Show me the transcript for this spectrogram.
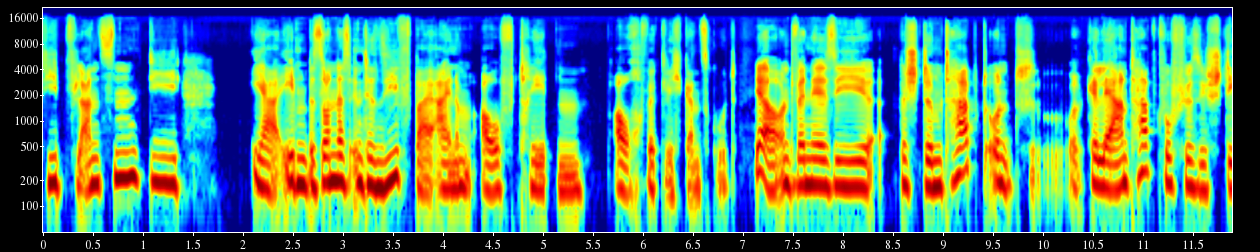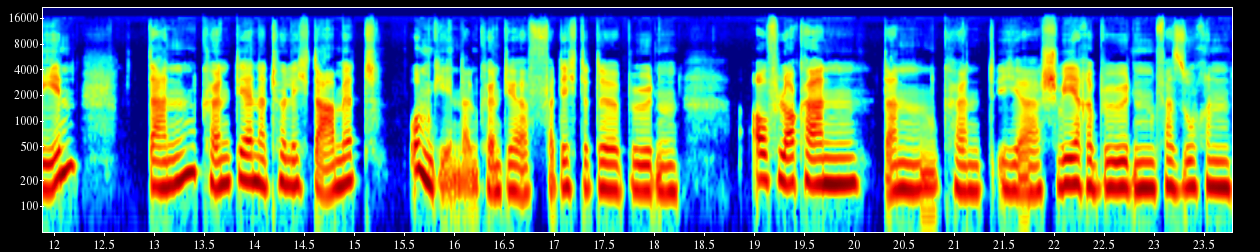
die Pflanzen, die ja eben besonders intensiv bei einem auftreten auch wirklich ganz gut. Ja, und wenn ihr sie bestimmt habt und gelernt habt, wofür sie stehen, dann könnt ihr natürlich damit umgehen. Dann könnt ihr verdichtete Böden auflockern, dann könnt ihr schwere Böden versuchen, ein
